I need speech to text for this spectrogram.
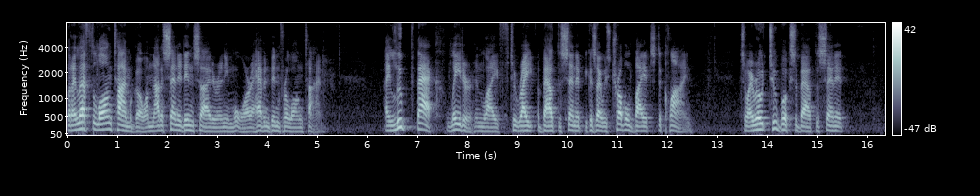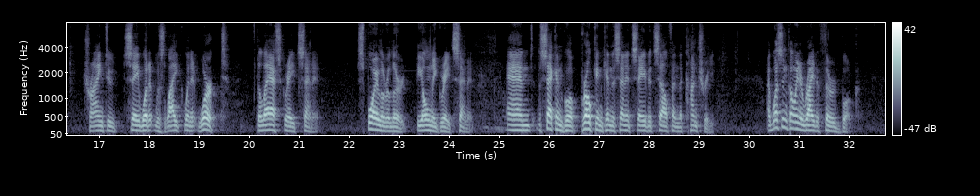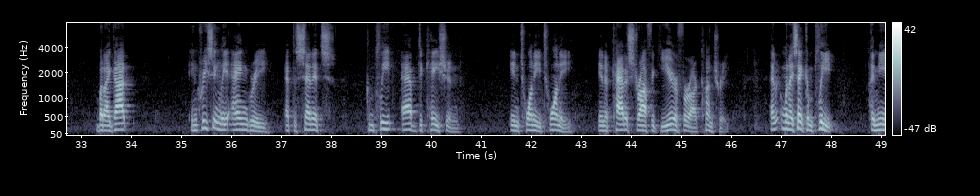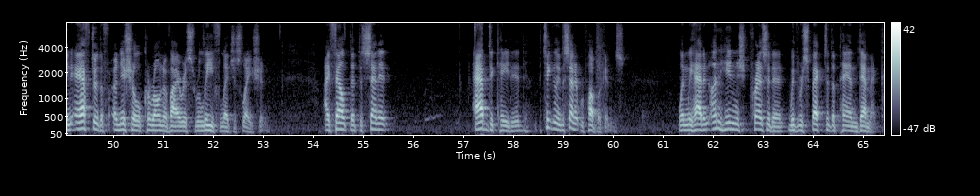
But I left a long time ago. I'm not a Senate insider anymore. I haven't been for a long time. I looped back later in life to write about the Senate because I was troubled by its decline. So I wrote two books about the Senate trying to say what it was like when it worked, the last great Senate, spoiler alert, the only great Senate. And the second book, Broken Can the Senate Save Itself and the Country? I wasn't going to write a third book, but I got increasingly angry at the Senate's complete abdication in 2020 in a catastrophic year for our country. And when I say complete, I mean after the initial coronavirus relief legislation. I felt that the Senate abdicated, particularly the Senate Republicans, when we had an unhinged president with respect to the pandemic,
